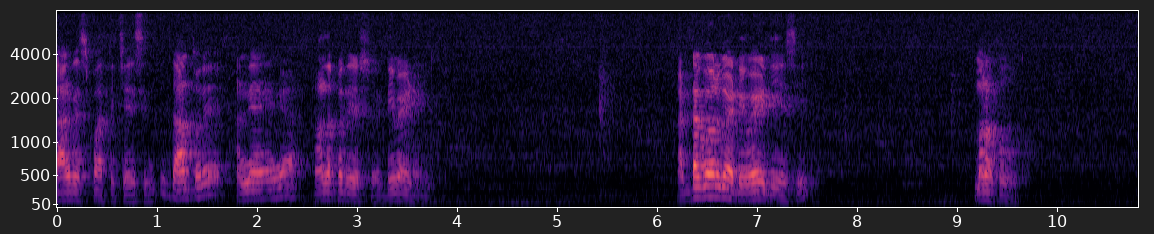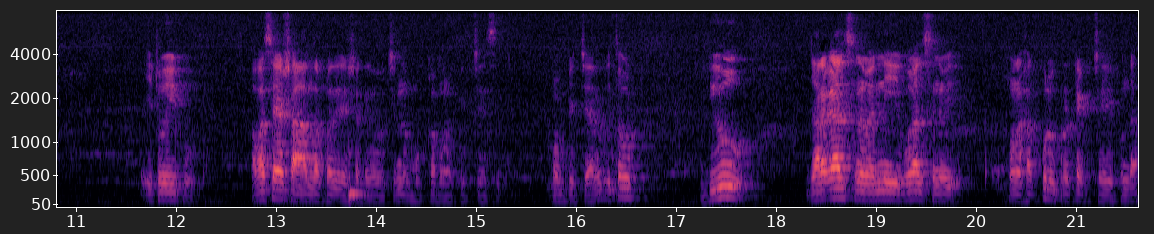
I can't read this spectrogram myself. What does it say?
కాంగ్రెస్ పార్టీ చేసింది. దాంతోనే అన్యాయంగా ఆంధ్రప్రదేశ్ డివైడ్ అయింది. అడ్డగోలుగా డివైడ్ చేసి మనకు ఇటువైపు అవశేష ఆంధ్రప్రదేశ్ అనేది ఒక చిన్న ముక్క మనకు ఇచ్చేసి పంపించారు. వితౌట్ డ్యూ జరగాల్సినవన్నీ ఇవ్వాల్సినవి మన హక్కులు ప్రొటెక్ట్ చేయకుండా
